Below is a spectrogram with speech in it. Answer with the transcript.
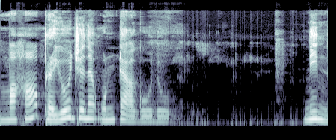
ಮಹಾ ಪ್ರಯೋಜನ ಉಂಟಾಗುವುದು. ನಿನ್ನ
